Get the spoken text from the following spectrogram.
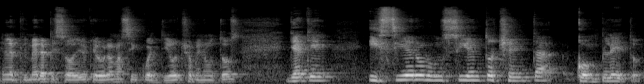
en el primer episodio, que dura unos 58 minutos, ya que hicieron un 180 completo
